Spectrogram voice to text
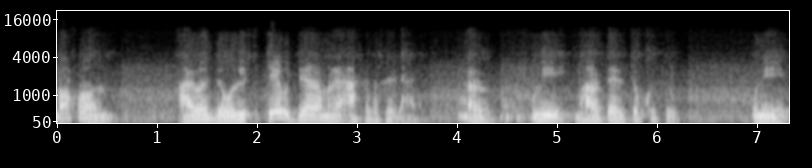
তখন আই ওয়াজ কেউ জিয়া রহমানের আশেপাশে যায় কারণ উনি ভারতের চক্ষুষু উনি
